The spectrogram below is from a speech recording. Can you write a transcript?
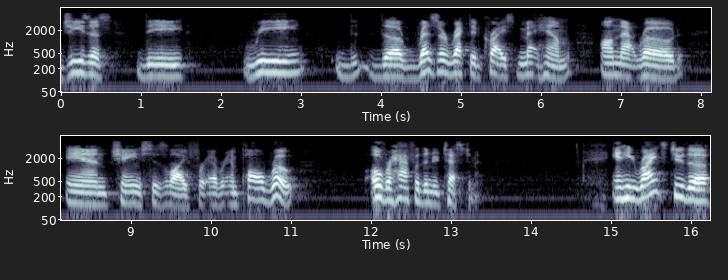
Jesus, the re, the resurrected Christ, met him on that road and changed his life forever. And Paul wrote over half of the New Testament. And he writes to the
